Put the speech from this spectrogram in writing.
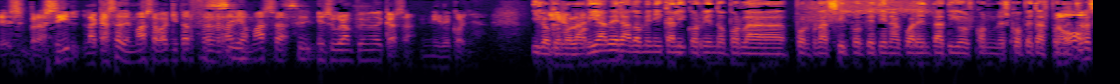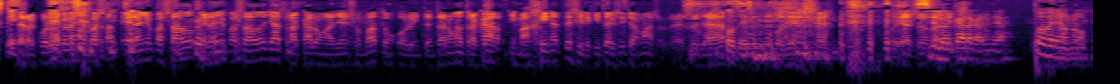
es Brasil, la casa de Massa va a quitar Ferrari Sí, a Massa en su gran premio de casa. Ni de coña. Y lo que Y el- molaría ver a Domenicali corriendo por la por Brasil porque tiene a 40 tíos con escopetas por No, detrás que te recuerdo que el año, el año pasado, el año pasado ya atracaron a Jenson Button o lo intentaron atracar. Imagínate si le quita el sitio a Massa. O sea, eso ya Joder. podía ser. podía ser Se lo cargan ya. Pobre No, hombre. no.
